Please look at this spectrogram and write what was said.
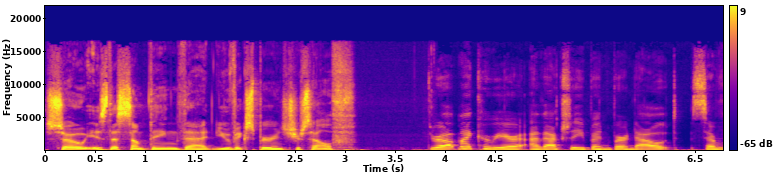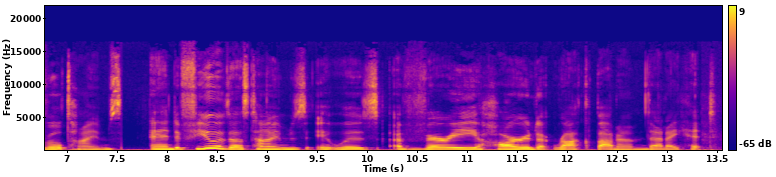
So, is this something that you've experienced yourself? Throughout my career, I've actually been burned out several times. And a few of those times, it was a very hard rock bottom that I hit.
